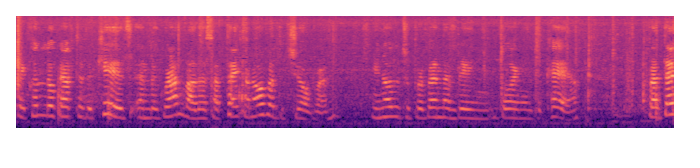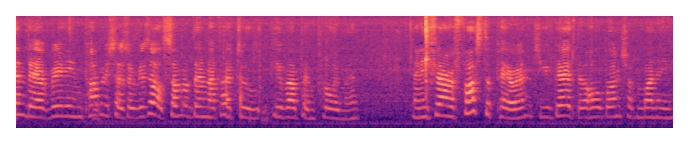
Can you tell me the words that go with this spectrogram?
they couldn't look after the kids, and the grandmothers have taken over the children in order to prevent them being going into care. But then they're really impoverished as a result. Some of them have had to give up employment. And if you're a foster parent, you get a whole bunch of money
